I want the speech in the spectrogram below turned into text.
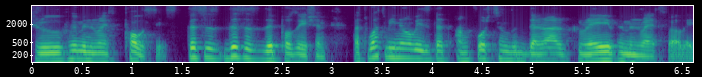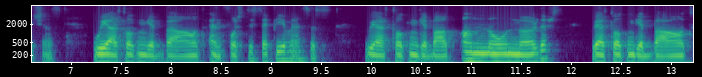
through human rights policies. This is this is the position. But what we know is that unfortunately there are grave human rights violations. We are talking about enforced disappearances. We are talking about unknown murders. We are talking about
